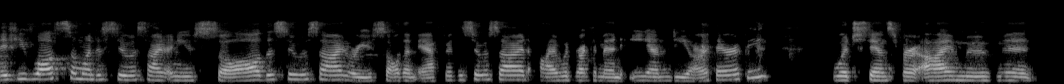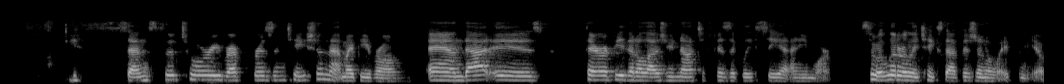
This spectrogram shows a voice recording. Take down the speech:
if you've lost someone to suicide and you saw the suicide or you saw them after the suicide, I would recommend EMDR therapy, which stands for eye movement desensitory representation. That might be wrong. And that is therapy that allows you not to physically see it anymore. So it literally takes that vision away from you.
